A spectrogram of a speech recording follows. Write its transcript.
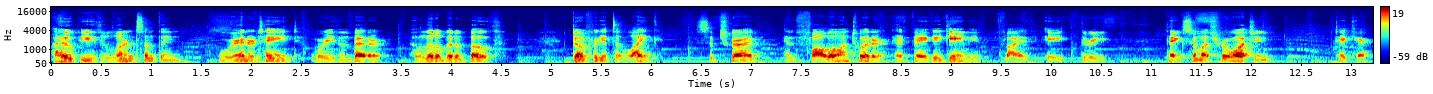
I hope you either learned something, were entertained, or even better, a little bit of both. Don't forget to like, subscribe, and follow on Twitter at Vega Gaming 583. Thanks so much for watching. Take care.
